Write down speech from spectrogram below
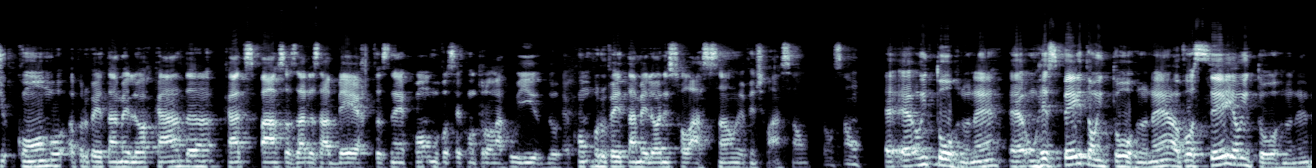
de como aproveitar melhor cada, cada espaço, as áreas abertas, né? como você controlar ruído, é, como aproveitar melhor a insolação e a ventilação. Então, são, é, é o entorno, né? É um respeito ao entorno, né? A você e ao entorno, né?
